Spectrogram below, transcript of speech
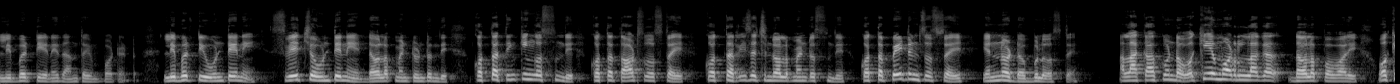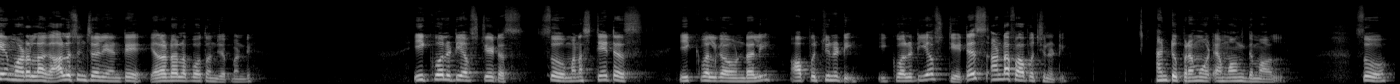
లిబర్టీ అనేది అంత ఇంపార్టెంట్. లిబర్టీ ఉంటేనే స్వేచ్ఛ ఉంటేనే డెవలప్మెంట్ ఉంటుంది. కొత్త థింకింగ్ వస్తుంది కొత్త థాట్స్ వస్తాయి కొత్త రీసెర్చ్ డెవలప్మెంట్ వస్తుంది కొత్త పేటెంట్స్ వస్తాయి ఎన్నో డబ్బులు వస్తాయి. అలా కాకుండా ఒకే మోడల్ లాగా డెవలప్ అవ్వాలి ఒకే మోడల్ లాగా ఆలోచించాలి అంటే ఎలా డెవలప్ అవుతాం చెప్పండి? ఈక్వాలిటీ ఆఫ్ స్టేటస్ సో మన స్టేటస్ ఈక్వల్గా ఉండాలి. Opportunity equality of status and of opportunity and to promote among them all so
